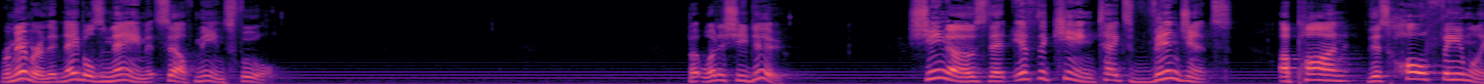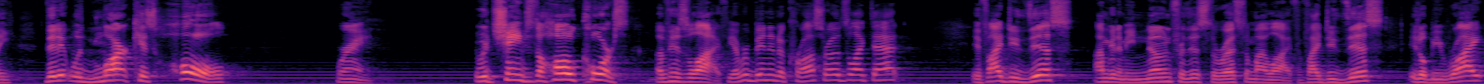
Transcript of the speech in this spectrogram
Remember that Nabal's name itself means fool. But what does she do? She knows that if the king takes vengeance upon this whole family, that it would mark his whole reign. It would change the whole course of his life. You ever been at a crossroads like that? If I do this, I'm going to be known for this the rest of my life. If I do this, it'll be right.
